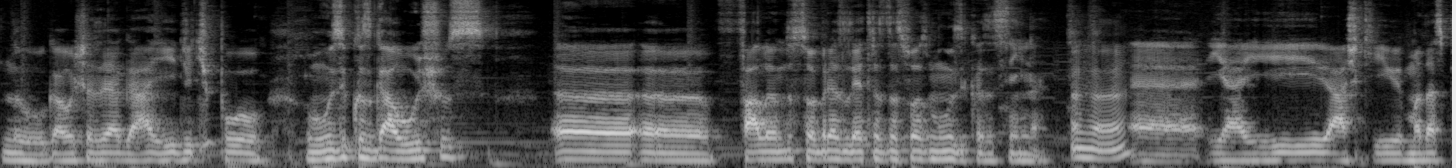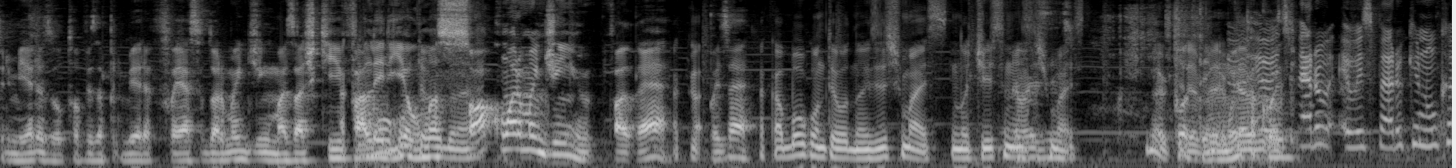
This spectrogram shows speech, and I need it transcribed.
no Gaúcha ZH aí de, tipo, músicos gaúchos ah, ah, falando sobre as letras das suas músicas, assim, né? Aham. É, e aí, acho que uma das primeiras, ou talvez a primeira, foi essa do Armandinho, mas acho que Acabou valeria o uma conteúdo, né? só com o Armandinho. É, Aca- pois é. Acabou o conteúdo, não existe mais. Notícia não, Não existe mais. existe. Eu Pô, tem muita Eu coisa. espero, eu espero que nunca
